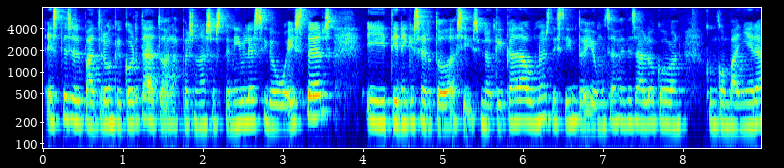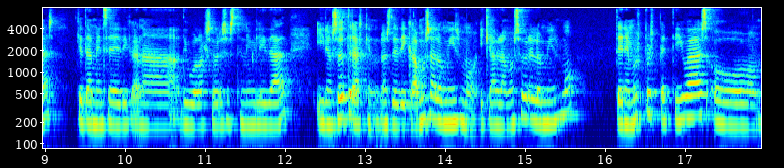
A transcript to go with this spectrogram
este es el patrón que corta a todas las personas sostenibles, zero wasters, y tiene que ser todo así, sino que cada uno es distinto. Yo muchas veces hablo con, con compañeras que también se dedican a divulgar sobre sostenibilidad y nosotras que nos dedicamos a lo mismo y que hablamos sobre lo mismo, tenemos perspectivas o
